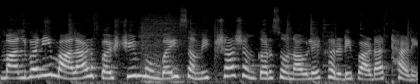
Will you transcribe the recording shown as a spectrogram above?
मालवणी मालाड पश्चिम मुंबई समीक्षा शंकर सोनावले खर्डीपाडा ठाणे.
